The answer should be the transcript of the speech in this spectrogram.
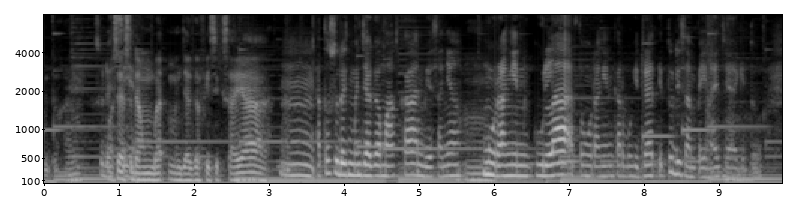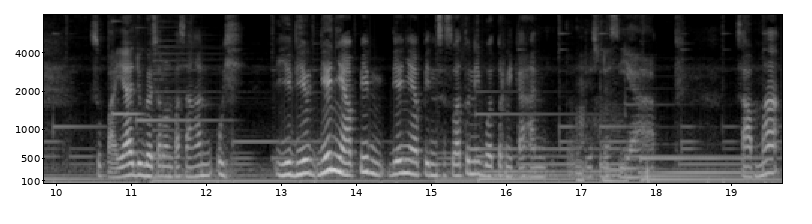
gitu kan. Sudah oh saya siap. sedang menjaga fisik saya. Hmm, atau sudah menjaga makan biasanya Hmm, ngurangin gula atau ngurangin karbohidrat itu disampaikan aja gitu. Supaya juga calon pasangan, wih, iya dia dia nyiapin dia nyiapin sesuatu nih buat pernikahan gitu, dia sudah siap. Sama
